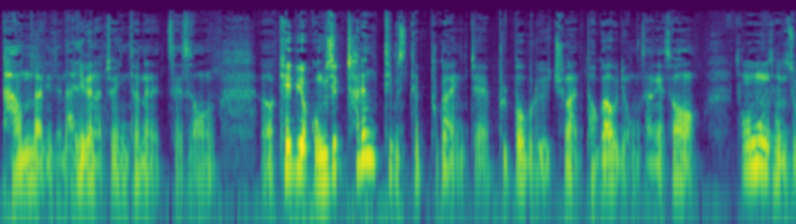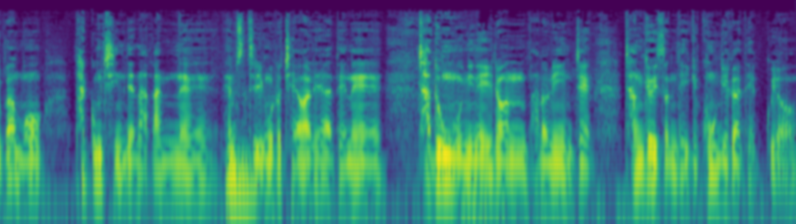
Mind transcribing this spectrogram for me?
다음 날 이제 난리가 났죠, 인터넷에서. 어, KBO 공식 촬영팀 스태프가 이제 불법으로 유출한 더그아웃 영상에서 송성문 선수가 뭐 팔꿈치 인대 나갔네, 햄스트링으로 재활해야 되네, 자동문이네 이런 발언이 이제 잠겨 있었는데 이게 공개가 됐고요.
